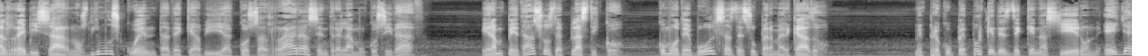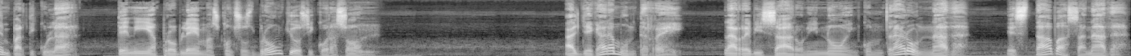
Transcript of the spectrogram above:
Al revisar nos dimos cuenta de que había cosas raras entre la mucosidad. Eran pedazos de plástico, como de bolsas de supermercado. Me preocupé porque desde que nacieron, ella en particular, tenía problemas con sus bronquios y corazón. Al llegar a Monterrey, la revisaron y no encontraron nada. Estaba sanada.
